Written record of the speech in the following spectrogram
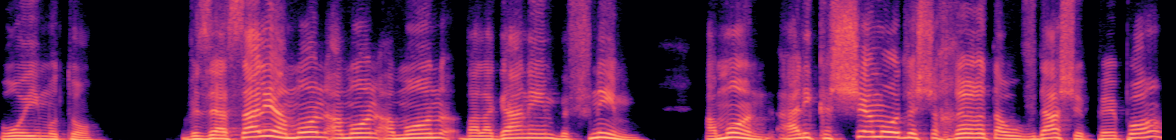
רואים אותו. וזה עשה לי המון המון המון בלאגנים בפנים. המון. היה לי קשה מאוד לשחרר את העובדה שפפו,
